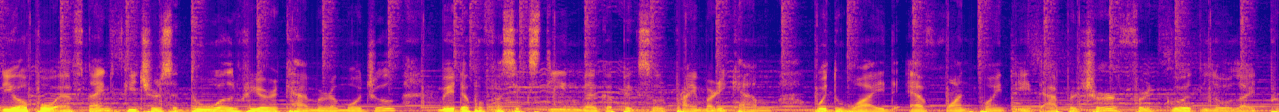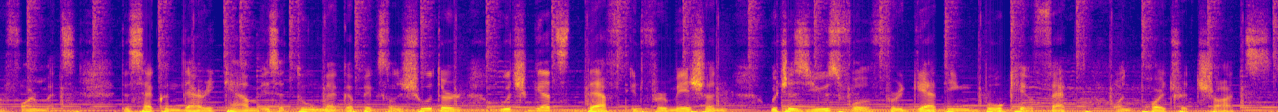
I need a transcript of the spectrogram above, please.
The Oppo F9 features a dual rear camera module made up of a 16 megapixel primary cam with wide f1.8 aperture for good low light performance. The secondary cam is a 2 megapixel shooter which gets depth information which is useful for getting bokeh effect on portrait shots.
